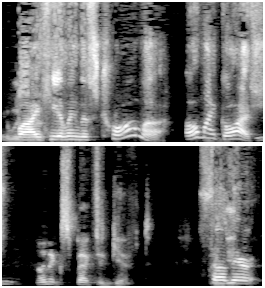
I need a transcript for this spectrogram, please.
by a, healing this trauma. Oh my gosh. Unexpected gift. So there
